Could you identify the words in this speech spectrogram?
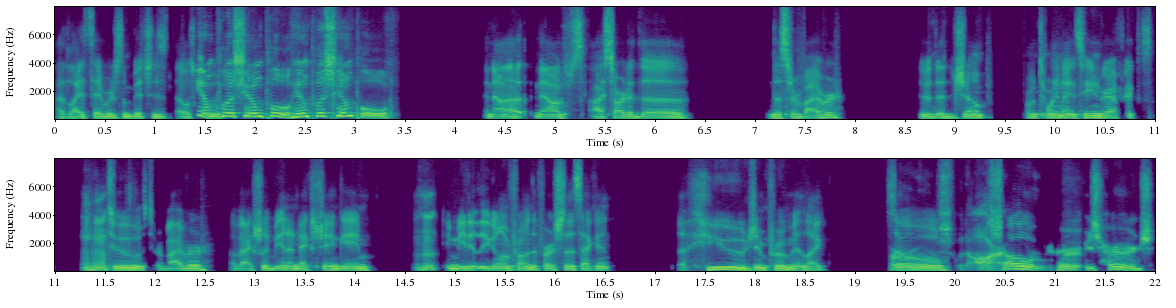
I lightsabered some bitches. That was Him cool. push, him pull, him push, him pull. and now uh, now I started the the Survivor, dude. The jump from 2019 graphics Mm-hmm. to Survivor of actually being a next gen game, Mhm. immediately going from the first to the second, a huge improvement. Like so, with R. so her is Hurge.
